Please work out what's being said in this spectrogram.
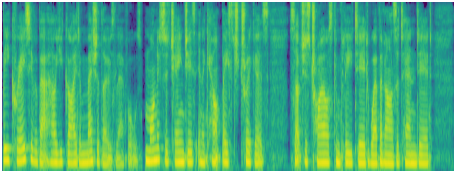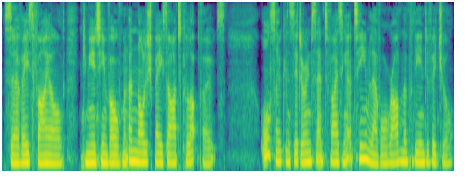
Be creative about how you guide and measure those levels. Monitor changes in account based triggers, such as trials completed, webinars attended, surveys filed, community involvement, and knowledge based article upvotes. Also, consider incentivizing at a team level rather than for the individual.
